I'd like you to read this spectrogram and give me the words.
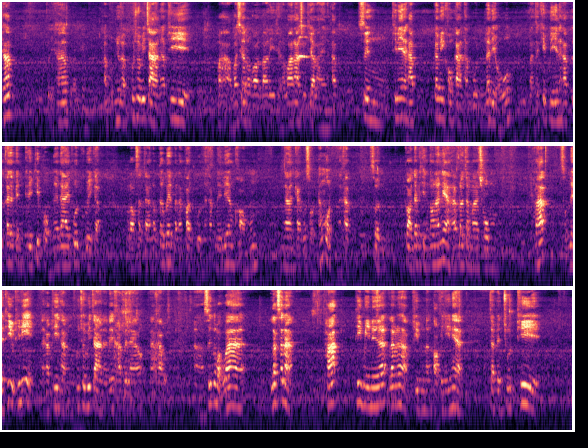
ดีครับ สวัสดีครับ ครับผมอยู่กับผู้ช่วยวิจารณ์นะครับที่มหาวชิรลงกรณ์บาลีเถรวาทราชวิทยาลัยนะครับ ซึ่งที่นี่นะครับก็มีโครงการทำบุญและเดี๋ยวหลังจากคลิปนี้นะครับก็จะเป็นคลิปที่ผมเนี่ยได้พูดคุยกับรองศาสตราจารย์ดรเวชบรรณกรกุลนะครับในเรื่องของงานการกุศลทั้งหมดนะครับ ส่วนก่อนจะไปถึงตรงนั้นเนี่ยครับเราจะมาชมพระสมเด็จที่อยู่ที่นี่นะครับที่ทางผู้ช่วยวิจารณ์ได้คัดไว้แล้วนะครับซึ่งต้องบอกว่าลักษณะพระ ที่มีเนื้อและลักษณะพิมพ์ดังต่อไปนี้เนี่ยจะเป็นชุดที่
